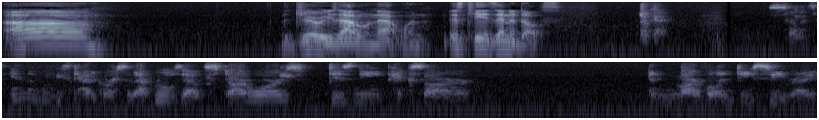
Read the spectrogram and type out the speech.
Uh, the jury's out on that one. It's kids and adults. Okay. So it's in the movies category, so that rules out Star Wars, Disney, Pixar, and Marvel and DC, right?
